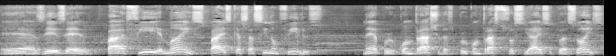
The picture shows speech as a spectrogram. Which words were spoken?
é, às vezes, é, pai, filha, mães, pais que assassinam filhos, né, por, contraste das, por contrastes sociais, situações,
